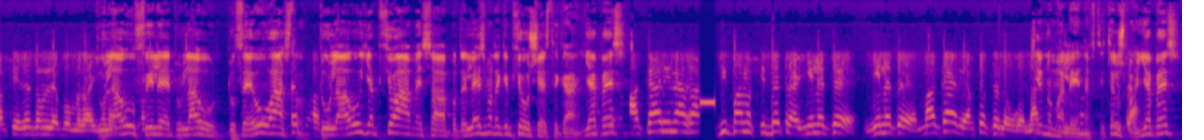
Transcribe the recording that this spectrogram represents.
αυτή δεν τον βλέπω μετά. Του λαού, φίλε, του λαού. Του Θεού, άστο. Του λαού για πιο άμεσα αποτελέσματα και πιο ουσιαστικά. Για πες. Μακάρι να γαμπεί πάνω στην πέτρα, γίνεται. Γίνεται. Μακάρι, αυτό θέλω εγώ. Τι ανομαλία είναι αυτή. Τέλος πάντων, για πες.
